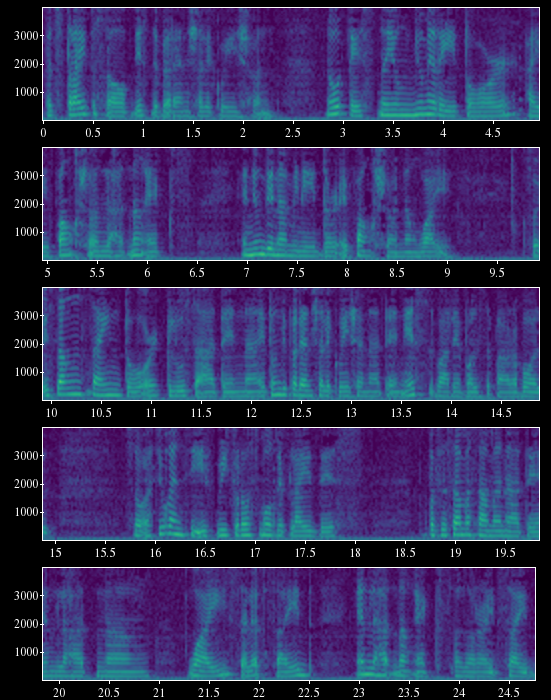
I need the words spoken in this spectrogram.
Let's try to solve this differential equation. Notice na yung numerator ay function lahat ng x and yung denominator ay function ng y. So, isang sign to or clue sa atin na itong differential equation natin is variable separable. So, as you can see, if we cross-multiply this, pagsasama-sama natin lahat ng y sa left side and lahat ng x as a right side.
